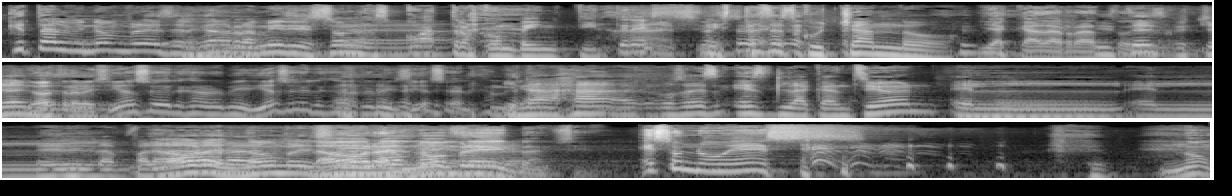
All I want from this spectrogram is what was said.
¿Qué tal mi nombre es Sergio Ramírez? Son las 4 con 23. Ah, sí. Estás escuchando. y a cada rato. Está ¿no? escuchando, Y otra sí. vez, yo soy Alejandro Ramírez, yo soy Alejandro Ramírez, yo soy Alejandro Ramírez. ajá, o sea, es, es la canción, el, el- El- la la palabra, hora, el nombre, La Sí, hora, el nombre. Eso no es. No,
